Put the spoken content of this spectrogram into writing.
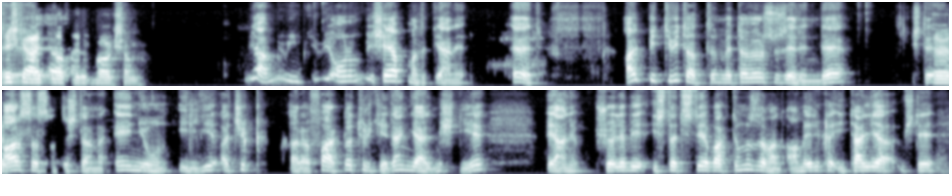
Keşke ee, Alp'i alsaydık bu akşam. Ya onun bir şey yapmadık yani. Evet. Alp bir tweet attı. Metaverse üzerinde işte evet. arsa satışlarına en yoğun ilgi açık ara farkla Türkiye'den gelmiş diye yani şöyle bir istatistiğe baktığımız zaman Amerika, İtalya, işte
